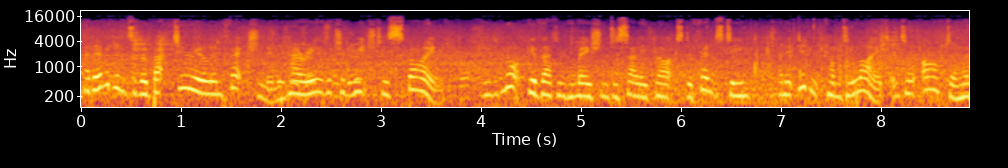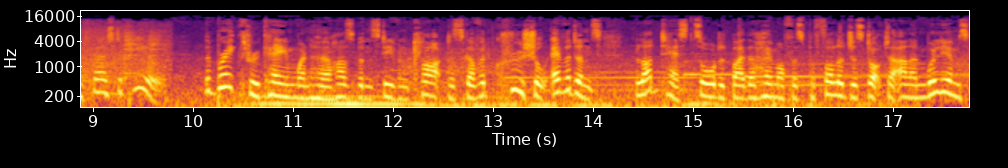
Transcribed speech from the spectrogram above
had evidence of a bacterial infection in Harry which had reached his spine. He did not give that information to Sally Clark's defence team, and it didn't come to light until after her first appeal. The breakthrough came when her husband Stephen Clark discovered crucial evidence blood tests ordered by the Home Office pathologist Dr. Alan Williams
